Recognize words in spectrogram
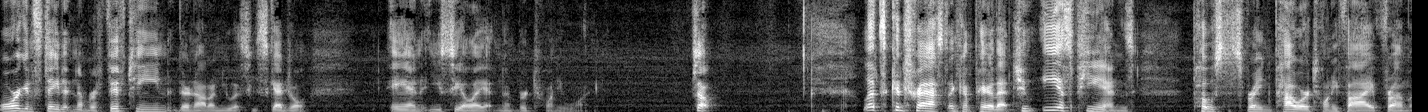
Oregon State at number 15. They're not on USC's schedule. And UCLA at number 21. So, let's contrast and compare that to ESPN's post spring Power 25 from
